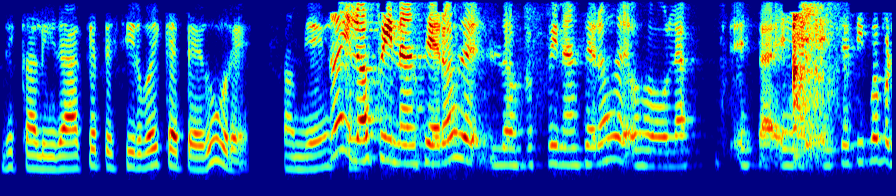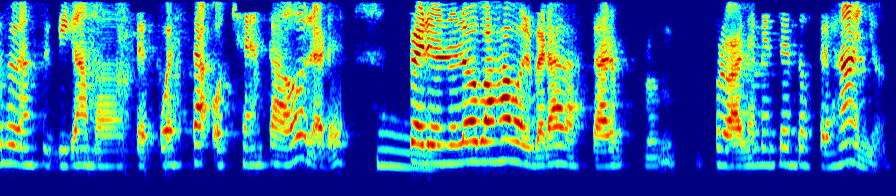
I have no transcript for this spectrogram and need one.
de calidad que te sirva y que te dure también. No, y los financieros, de, los financieros de, o la, esta, eh, este tipo de personas, digamos, te cuesta 80 dólares, mm. pero no lo vas a volver a gastar probablemente en dos, tres años.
